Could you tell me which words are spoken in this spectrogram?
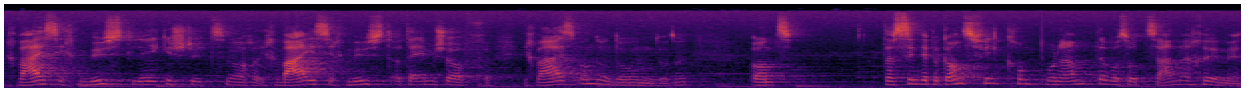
Ich weiß, ich müsste Liegestütze machen. Ich weiß, ich müsste an dem arbeiten. Ich weiß und und und, oder? Und das sind eben ganz viele Komponenten, die so zusammenkommen,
